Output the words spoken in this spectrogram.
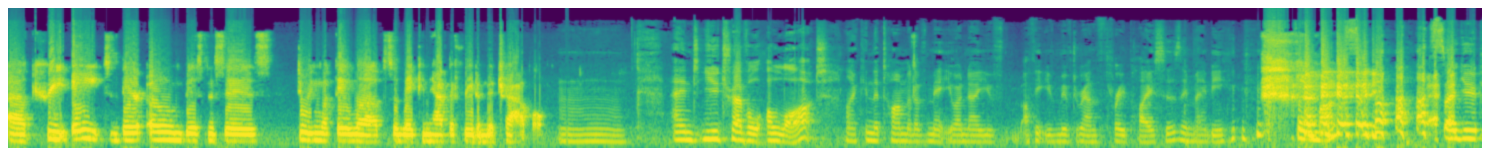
uh, create their own businesses doing what they love so they can have the freedom to travel. Mm. And you travel a lot. Like in the time that I've met you, I know you've. I think you've moved around three places in maybe four months. so you,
